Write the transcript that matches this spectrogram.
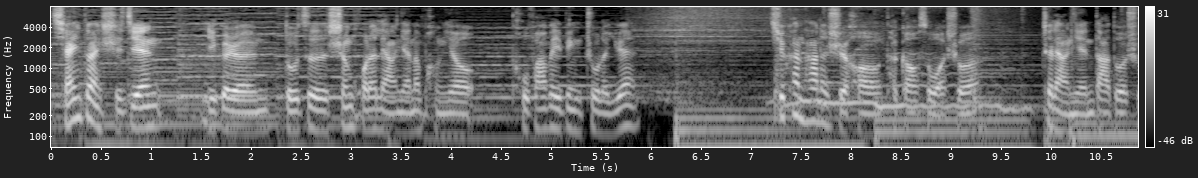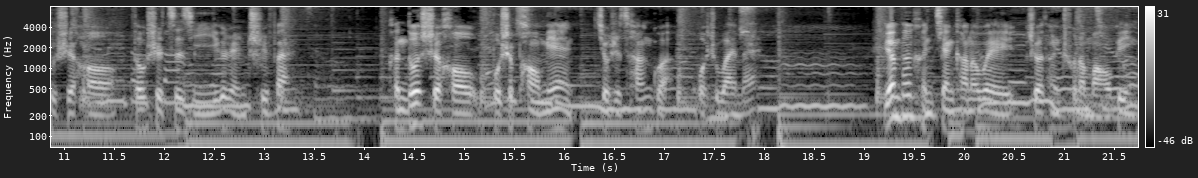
前一段时间，一个人独自生活了两年的朋友突发胃病住了院，去看他的时候，他告诉我说。这两年，大多数时候都是自己一个人吃饭，很多时候不是泡面就是餐馆或是外卖。原本很健康的胃折腾出了毛病，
